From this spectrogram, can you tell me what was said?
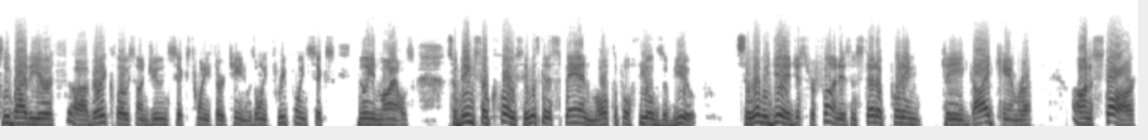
flew by the Earth uh, very close on June 6, 2013. It was only 3.6 million miles. So being so close, it was going to span multiple fields of view. So what we did, just for fun, is instead of putting the guide camera on a star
